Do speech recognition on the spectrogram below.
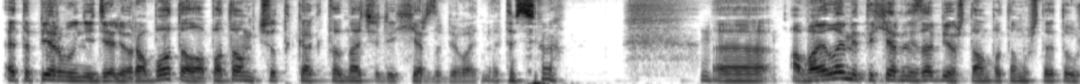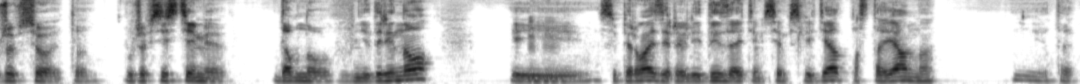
Это первую неделю работало, а потом что-то как-то начали хер забивать на это все. Э, а в ILM ты хер не забьешь там, потому что это уже все, это уже в системе давно внедрено, и супервайзеры, лиды за этим всем следят постоянно. И это,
